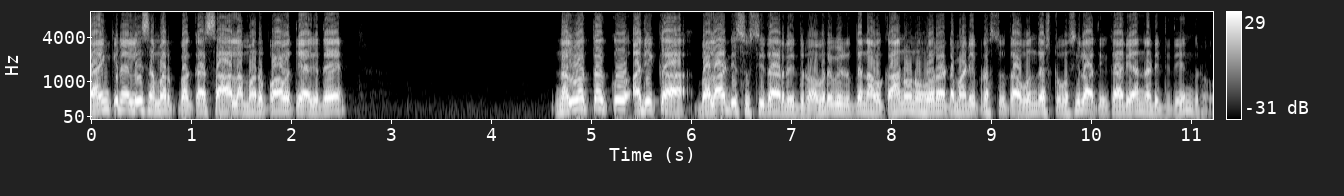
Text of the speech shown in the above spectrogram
ಬ್ಯಾಂಕಿನಲ್ಲಿ ಸಮರ್ಪಕ ಸಾಲ ಮರುಪಾವತಿಯಾಗದೆ. ನಲವತ್ತಕ್ಕೂ ಅಧಿಕ ಬಲಾಢ್ಯ ಸುಸ್ತಿದಾರರಿದ್ದರು. ಅವರ ವಿರುದ್ಧ ನಾವು ಕಾನೂನು ಹೋರಾಟ ಮಾಡಿ ಪ್ರಸ್ತುತ ಒಂದಷ್ಟು ವಸೂಲಾತಿ ಕಾರ್ಯ ನಡೆದಿದೆ ಎಂದರು.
